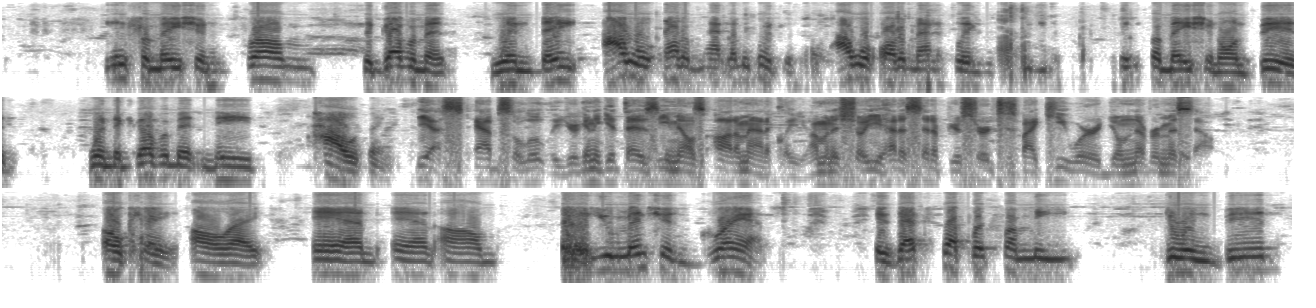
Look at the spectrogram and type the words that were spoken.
information from the government when they I will automatically let me put it this way, I will automatically receive information on bids when the government needs housing. Yes, absolutely. You're going to get those emails automatically. I'm going to show you how to set up your searches by keyword. You'll never miss out. Okay. All right. And and um you mentioned grants. Is that separate from me doing bids?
